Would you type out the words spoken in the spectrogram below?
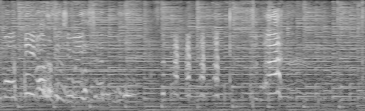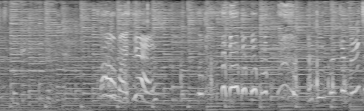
volcano situations. oh my gosh. I think we can reach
